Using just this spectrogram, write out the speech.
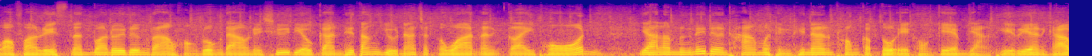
วาฟาริสนั้นว่าด้วยเรื่องราวของดวงดาวในชื่อเดียวกันที่ตั้งอยู่ณจักรวาลอันไกลโพ้น ยาลำหนึ่งได้เดินทางมาถึงที่นั่นพร้อมกับตัวเอกของเกมอย่างทีเรียนครับ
